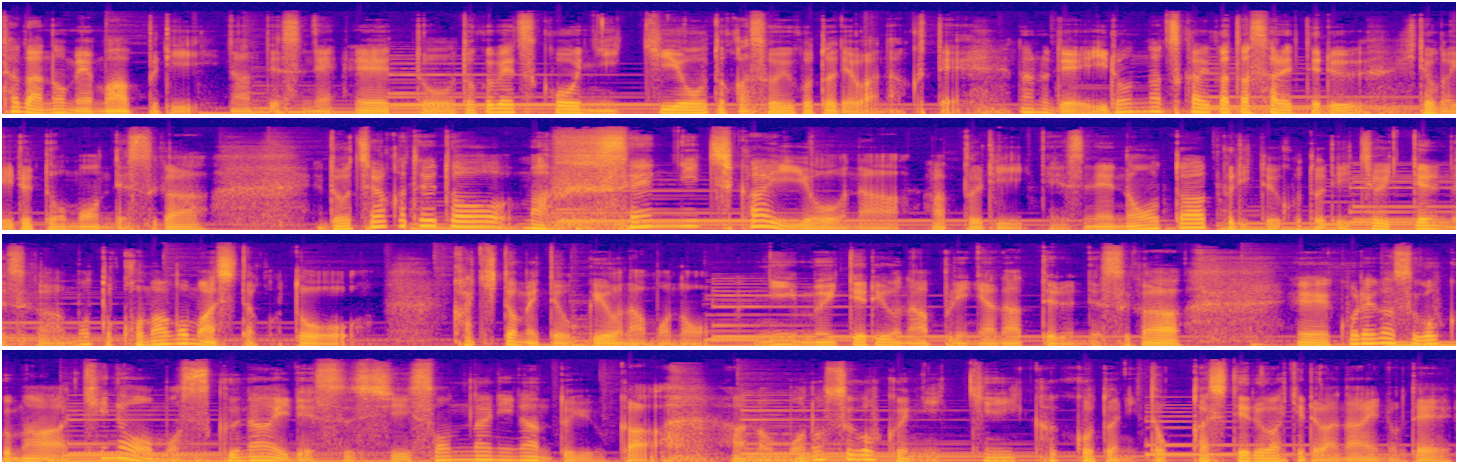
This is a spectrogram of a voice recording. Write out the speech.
ただのメモアプリなんですね。えっ、ー、と、特別こう日記用とかそういうことではなくて、なのでいろんな使い方されてる人がいると思うんですが、どちらかというと、まあ、付箋に近いようなアプリですね。ノートアプリということで一応言ってるんですが、もっと細々したことを書き留めておくようなものに向いてるようなアプリにはなってるんですが、えー、これがすごくまあ機能も少ないですし、そんなになんというか、あの、ものすごく日記に書くことに特化しているわけではないので、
